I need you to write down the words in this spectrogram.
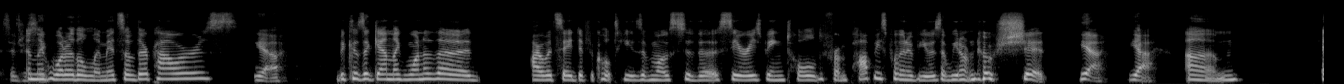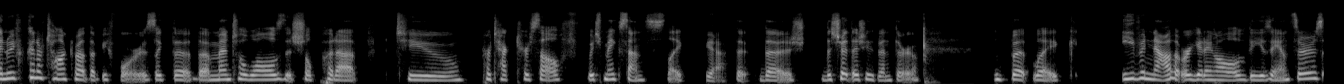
it's interesting. and like what are the limits of their powers yeah. because again like one of the i would say difficulties of most of the series being told from poppy's point of view is that we don't know shit Yeah. Yeah. um and we've kind of talked about that before is like the the mental walls that she'll put up to protect herself which makes sense like Yeah. the the sh- the shit that she's been through but like even now that we're getting all of these answers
